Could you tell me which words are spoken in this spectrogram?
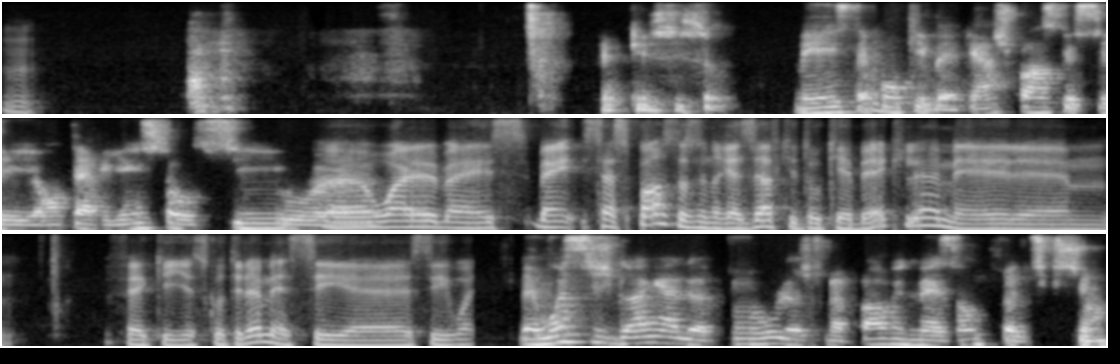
Hmm. Fait que c'est ça. Mais c'était pas au Québec. Hein? Je pense que c'est ontarien, ça aussi. Ou, euh, Euh, ouais, ben, ben, ça se passe dans une réserve qui est au Québec, là, mais. euh, fait qu'il y a ce côté-là, mais c'est. ouais. Mais moi, si je gagne à l'auto, je me pars une maison de production.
